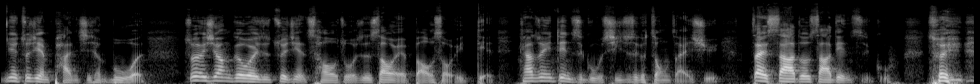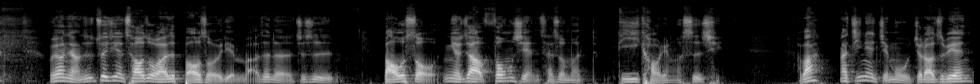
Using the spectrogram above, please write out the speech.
因为最近盘其实很不稳，所以希望各位就最近的操作就是稍微保守一点。看最近电子股其实就是个重灾区，再杀都杀电子股，所以我想讲，就是最近的操作还是保守一点吧。真的就是保守，应该叫风险才是我们第一考量的事情，好吧？那今天的节目就到这边。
